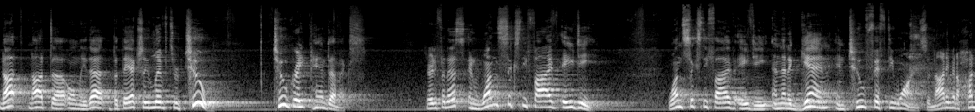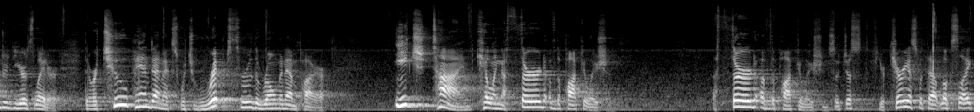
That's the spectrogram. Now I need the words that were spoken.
not, not uh, only that, but they actually lived through two, two great pandemics. You ready for this? In 165 AD. 165 AD, and then again in 251, so not even 100 years later, there were two pandemics which ripped through the Roman Empire, each time killing a third of the population a third of the population. So, just if you're curious what that looks like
